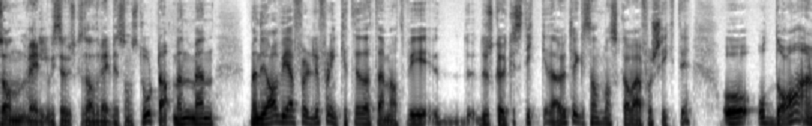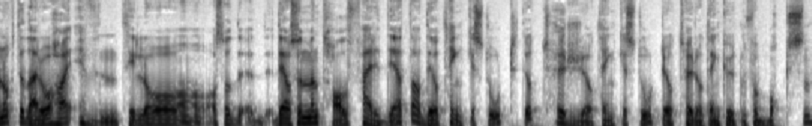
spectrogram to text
sånn, vel, hvis jeg skulle ta det veldig sånn stort, da. Men, men, men ja, vi er veldig flinke til dette med at vi Du skal jo ikke stikke deg ut, ikke sant, man skal være forsiktig. Og, og da er nok det der å ha evnen til å Altså, det er også en mental ferdighet, da. Det å tenke stort. Det å tørre å tenke stort. Det å tørre å tenke utenfor boksen.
